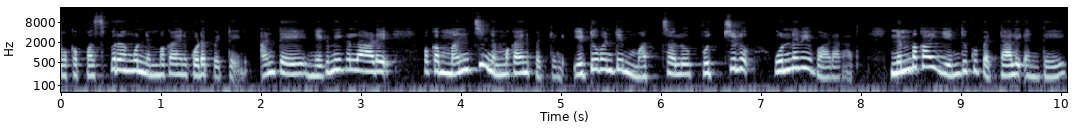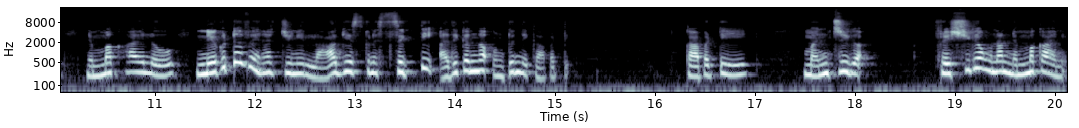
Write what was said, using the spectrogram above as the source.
ఒక పసుపు రంగు నిమ్మకాయను కూడా పెట్టేయండి. అంటే నిగనిగలాడే ఒక మంచి నిమ్మకాయను పెట్టండి. ఎటువంటి మచ్చలు పుచ్చులు ఉన్నవి వాడరాదు. నిమ్మకాయ ఎందుకు పెట్టాలి అంటే నిమ్మకాయలో నెగటివ్ ఎనర్జీని లాగేసుకునే శక్తి అధికంగా ఉంటుంది కాబట్టి. కాబట్టి మంచిగా ఫ్రెష్గా ఉన్న నిమ్మకాయని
